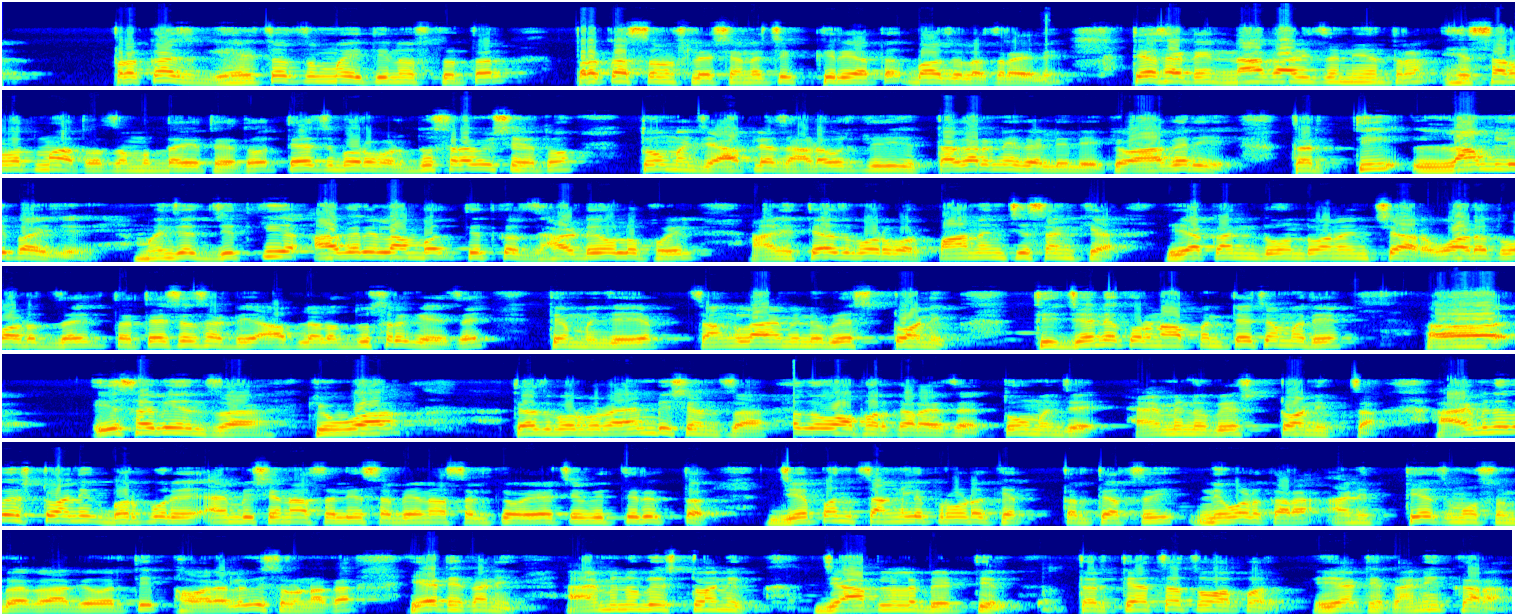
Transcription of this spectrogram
प्रकाश घ्यायचाच माहिती नसतो तर प्रकाश संश्लेषणाची क्रिया तर बाजूलाच राहिली. त्यासाठी नागाळीचं नियंत्रण हे सर्वात महत्त्वाचा मुद्दा येतो येतो. त्याचबरोबर दुसरा विषय येतो तो म्हणजे आपल्या झाडावरती जी तगार निघालेली किंवा आगरी तर ती लांबली पाहिजे. म्हणजे जितकी आगरी लांबल तितकं झाड डेव्हलप होईल आणि त्याचबरोबर पानांची संख्या एकाने दोन दोन आणि चार वाढत वाढत जाईल. तर त्याच्यासाठी आपल्याला दुसरं घ्यायचंय ते म्हणजे एक चांगला अमिनो बेस टॉनिक ती जेणेकरून आपण त्याच्यामध्ये अं, एसाबियनचा किंवा त्याचबरोबर अँबिशनचा जो वापर करायचा आहे तो म्हणजे अॅमिनो टॉनिकचा अॅमिनो टॉनिक भरपूर आहे. अँबिशन असेल सबेन असेल किंवा याच्या व्यतिरिक्त जे पण चांगले प्रोडक्ट आहेत तर त्याची निवड करा आणि तेच मोसंबी बागेवरती फवारायला विसरू नका. या ठिकाणी अॅमिनो टॉनिक जे आपल्याला भेटतील तर त्याचाच वापर या ठिकाणी करा.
